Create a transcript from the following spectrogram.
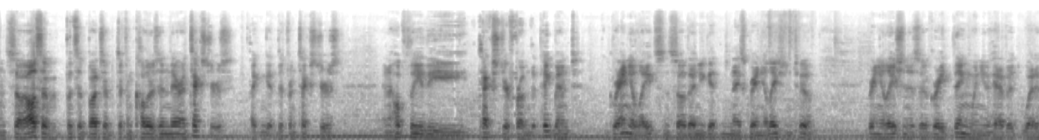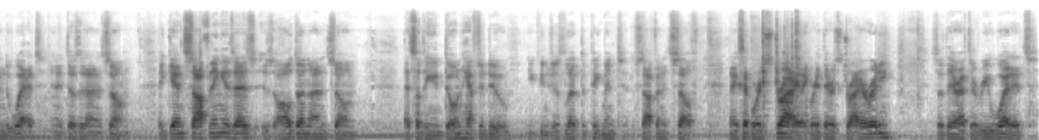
and so it also puts a bunch of different colors in there and textures. I can get different textures and hopefully the texture from the pigment granulates, and so then you get nice granulation too. Granulation is a great thing when you have it wet into wet, and it does it on its own. Again, softening is as is all done on its own. That's something you don't have to do. You can just let the pigment soften itself. And except where it's dry, like right there, it's dry already. So there, I have to re-wet it.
